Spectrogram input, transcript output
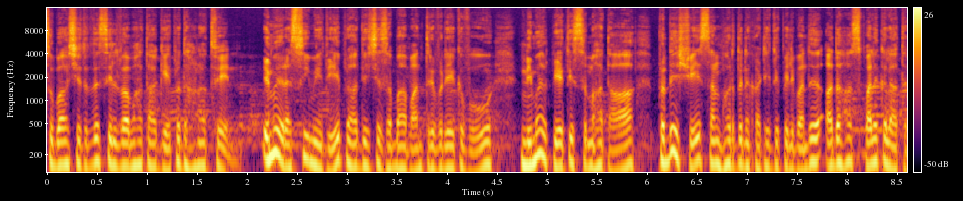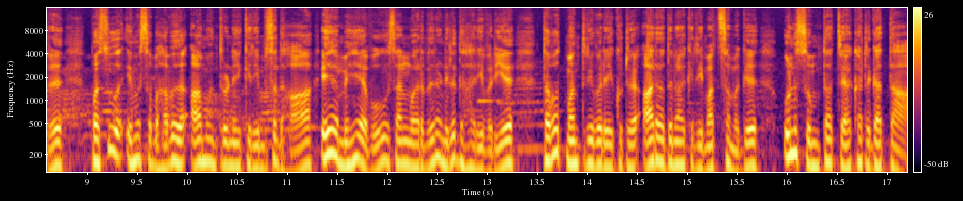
සුභාෂිතද සිල්වා මහතාගේ ප්‍රධානත්වයෙන් එම රැස්වීමේදී ප්‍රාදේශීය සභා මන්ත්‍රීවරයෙකු වූ නිමල් පියතිස්ස මහතා ප්‍රදේශයේ සංවර්ධන කටයුතු පිළිබඳ අදහස් පළ කළ අතර පසුව එම සභාව ආමන්ත්‍රණය කිරීම සඳහා එය මෙහෙය වූ සංවර්ධන නිලධාරීවරිය තවත් මන්ත්‍රීවරයෙකුට ආරාධනා කිරීමත් සමග උණුසුම් තත්ත්වයක් හටගත්තා.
